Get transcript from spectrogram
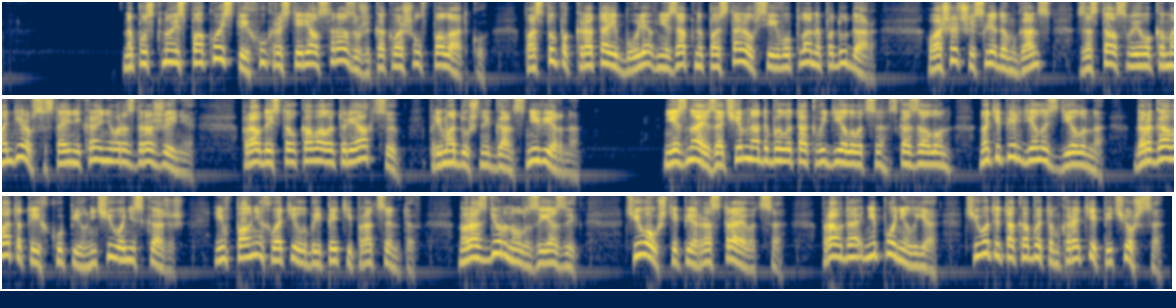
Напускное спокойствие Хук растерял сразу же, как вошел в палатку. Поступок Крота и Буля внезапно поставил все его планы под удар. Вошедший следом Ганс застал своего командира в состоянии крайнего раздражения. Правда, истолковал эту реакцию прямодушный Ганс неверно. «Не знаю, зачем надо было так выделываться», — сказал он, — «но теперь дело сделано. Дороговато ты их купил, ничего не скажешь. Им вполне хватило бы и пяти процентов. Но раздернуло за язык. Чего уж теперь расстраиваться? Правда, не понял я, чего ты так об этом карате печешься?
